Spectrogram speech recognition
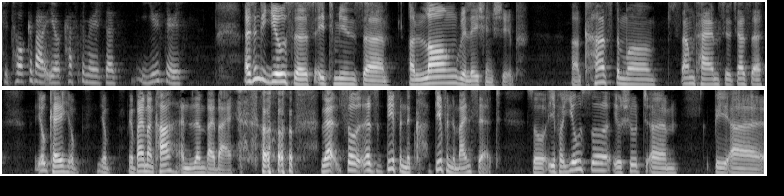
to talk about your customers as users? I think users it means uh, a long relationship uh, customer sometimes you just uh, okay you, you you buy my car and then bye bye. So that so that's different different mindset. So if a user you should um, be uh,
